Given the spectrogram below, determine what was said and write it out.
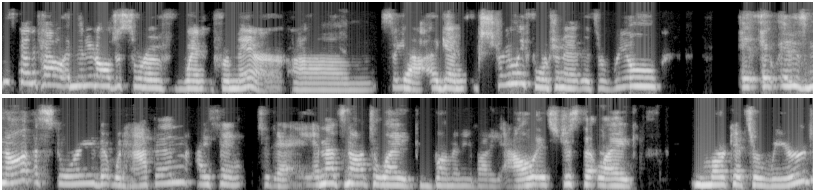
was kind of how, and then it all just sort of went from there. Um, so yeah, again, extremely fortunate. It's a real. It, it, it is not a story that would happen, I think, today, and that's not to like bum anybody out. It's just that like markets are weird,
